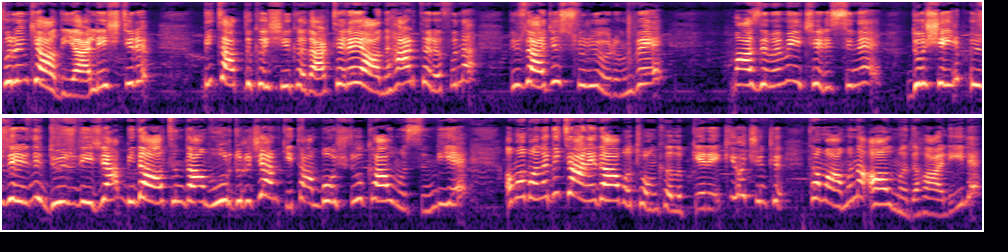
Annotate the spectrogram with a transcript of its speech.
Fırın kağıdı yerleştirip bir tatlı kaşığı kadar tereyağını her tarafına güzelce sürüyorum ve malzememi içerisine döşeyip üzerini düzleyeceğim. Bir de altından vurduracağım ki tam boşluğu kalmasın diye. Ama bana bir tane daha baton kalıp gerekiyor çünkü tamamını almadı haliyle.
